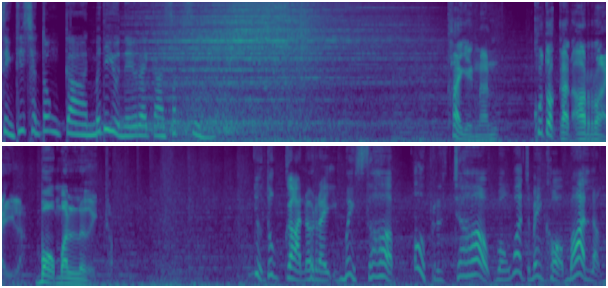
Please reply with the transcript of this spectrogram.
สิ่งที่ฉันต้องการไม่ได้อยู่ในรายการทรัพย์สิน ถ้าอย่างนั้นคุณต้องการอะไรล่ะ บอกมาเลยครับอยู่ต้องการอะไรอีกไม่ทราบ โอ้พระเจ้า หวังว่าจะไม่ขอบ้านหลัง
